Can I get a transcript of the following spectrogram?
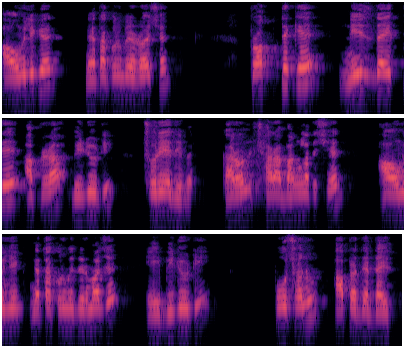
আওয়ামী লীগের নেতাকর্মীরা রয়েছেন প্রত্যেকে নিজ দায়িত্বে আপনারা ভিডিওটি ছড়িয়ে দেবেন। কারণ সারা বাংলাদেশের আওয়ামী লীগ নেতাকর্মীদের মাঝে এই ভিডিওটি পৌঁছানো আপনাদের দায়িত্ব।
